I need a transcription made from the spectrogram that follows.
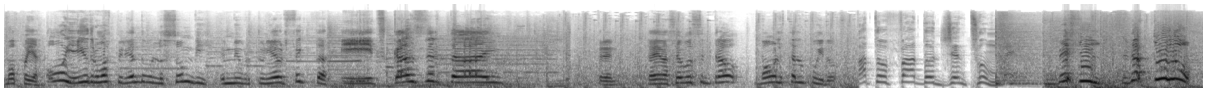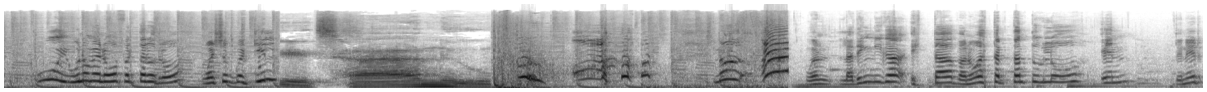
Vamos para allá. ¡Oh! y hay otro más peleando con los zombies. Es mi oportunidad perfecta. ¡It's cancer time! Esperen, está demasiado concentrado. Vamos a molestarlo un poquito. ¡Imbécil! ¡Detrás tuyo! Uy, uno menos, va a faltar otro. One shot, one kill. It's Hanu. ¡No! ¡Ah! Bueno, la técnica está para no gastar tantos globos en tener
